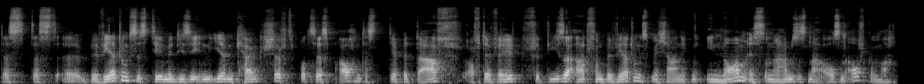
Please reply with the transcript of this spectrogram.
dass, dass äh, Bewertungssysteme, die sie in ihrem Kerngeschäftsprozess brauchen, dass der Bedarf auf der Welt für diese Art von Bewertungsmechaniken enorm ist. Und dann haben sie es nach außen aufgemacht.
